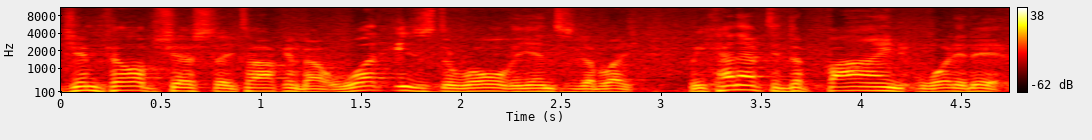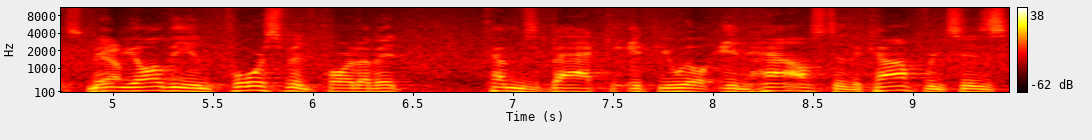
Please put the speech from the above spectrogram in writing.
Jim Phillips yesterday talking about what is the role of the NCAA. We kind of have to define what it is. Maybe Yep. all the enforcement part of it comes back, if you will, in house to the conferences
